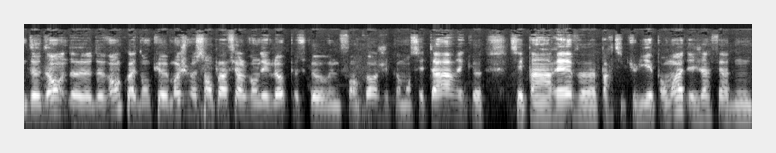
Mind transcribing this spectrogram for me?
dedans, devant. Quoi. Donc euh, moi, je me sens pas faire le vent des globes parce qu'une fois encore, j'ai commencé tard et que c'est pas un rêve euh, particulier pour moi. Déjà, faire une,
